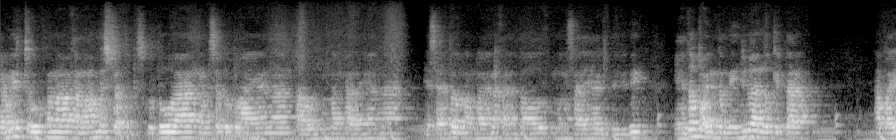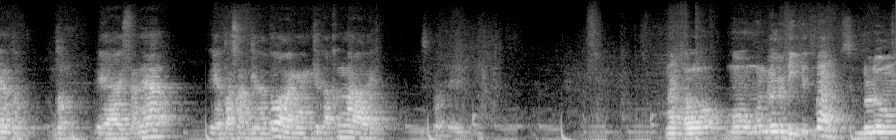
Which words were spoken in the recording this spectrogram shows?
Kami cukup kenal karena kami suatu persekutuan, kami satu pelayanan, tahu tentang pelayanan. Ya saya tahu tentang pelayanan, kalian tahu tentang saya gitu. Jadi ya itu poin penting juga untuk kita apa ya untuk untuk ya istilahnya ya pasangan kita tuh orang yang kita kenal ya seperti itu. Nah kalau mau mundur dikit bang, sebelum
